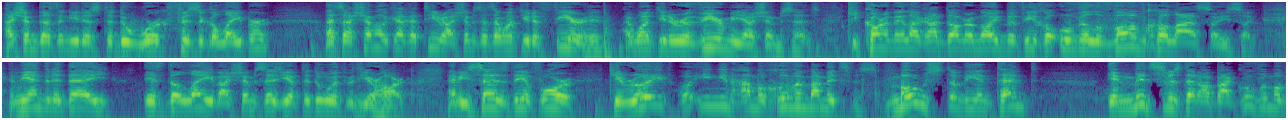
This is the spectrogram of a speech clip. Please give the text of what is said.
Hashem doesn't need us to do work, physical labor. That's Hashem el Hashem says, I want you to fear Him. I want you to revere me, Hashem says. In the end of the day, is the lave. Hashem says you have to do it with your heart. And He says, therefore, most of the intent in mitzvahs that are baguvim of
